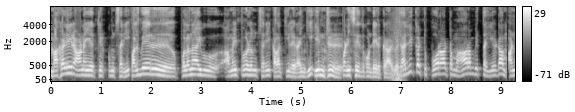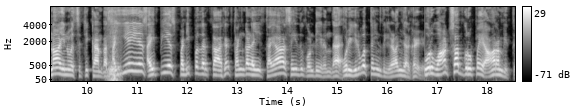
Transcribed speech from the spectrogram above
மகளிர் ஆணையத்திற்கும் சரி பல்வேறு புலனாய்வு அமைப்புகளும் சரி களத்தில் இறங்கி இன்று பணி செய்து கொண்டிருக்கிறார்கள். ஜல்லிக்கட்டு போராட்டம் ஆரம்பித்த இடம் Anna university campus. IAS IPS படிப்பதற்காக தங்களை தயார் செய்து கொண்டிருந்த ஒரு இருபத்தைந்து இளைஞர்கள் ஒரு வாட்ஸ்அப் குரூப்பை ஆரம்பித்து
